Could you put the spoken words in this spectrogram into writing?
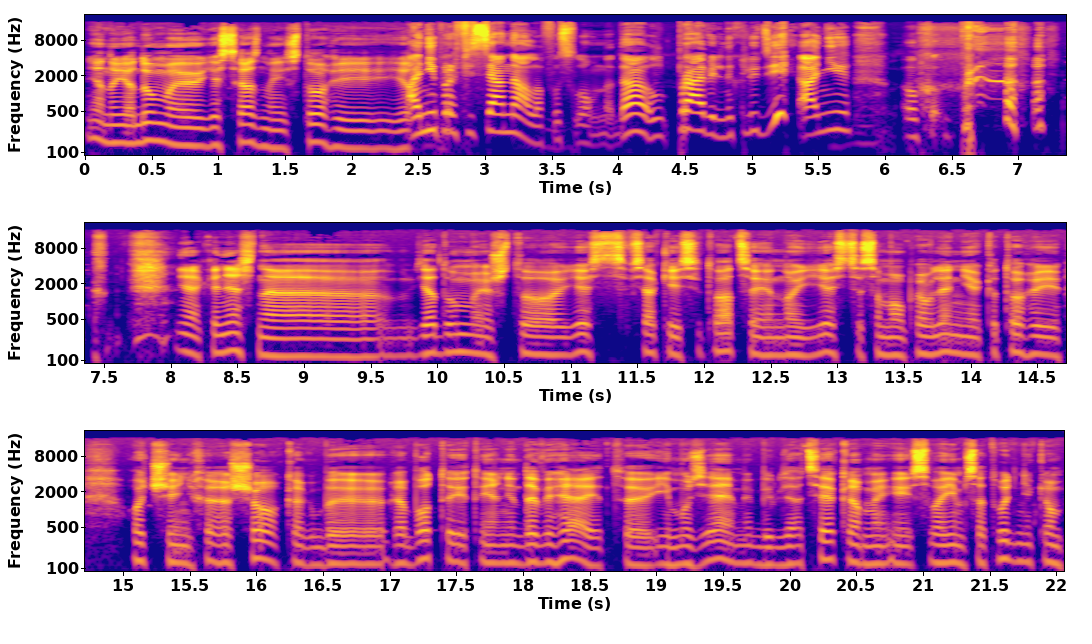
Не, ну я думаю, есть разные истории. Они профессионалов, условно, да? Правильных людей, они... Не, конечно, я думаю, что есть всякие ситуации, но есть самоуправление, которое очень хорошо как бы работает, и они доверяют и музеям, и библиотекам, и своим сотрудникам,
